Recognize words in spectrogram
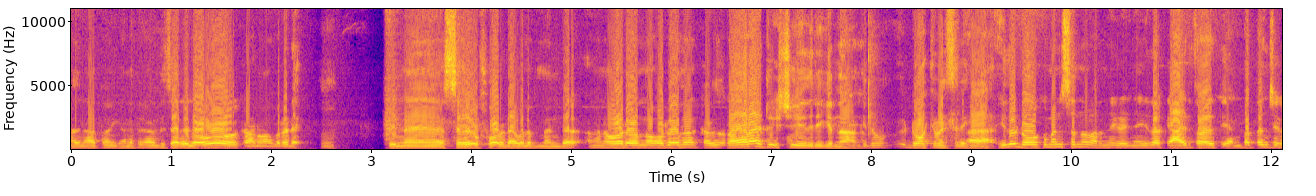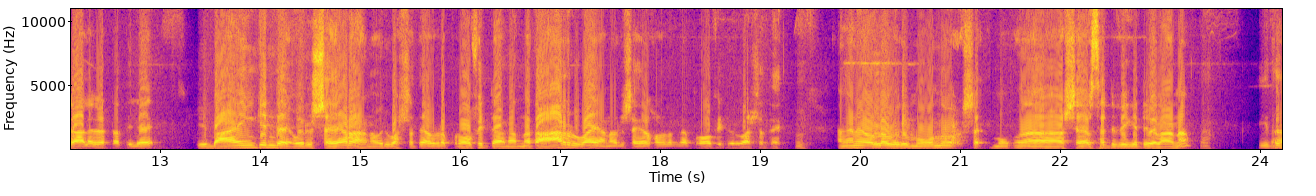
അതിനകത്ത് ഇങ്ങനത്തെ കാലത്ത് ചെറിയ ലോഗോ കാണും അവരുടെ. പിന്നെ സേവ് ഫോർ ഡെവലപ്മെന്റ് അങ്ങനെ ഓരോന്ന് ഓരോന്ന് റയറായിട്ട് ഇഷ്യൂ ചെയ്തിരിക്കുന്നതാണ്. ഇത് ഡോക്യുമെന്റ്സിലേക്ക് ഇത് ഡോക്യുമെന്റ്സ് എന്ന് പറഞ്ഞു കഴിഞ്ഞാൽ ഇതൊക്കെ ആയിരത്തി തൊള്ളായിരത്തി എൺപത്തഞ്ച് കാലഘട്ടത്തിലെ ഈ ബാങ്കിന്റെ ഒരു ഷെയർ ആണ് ഒരു വർഷത്തെ അവരുടെ പ്രോഫിറ്റ് ആണ്. അന്നത്തെ ആറ് രൂപയാണ് ഒരു ഷെയർ ഹോൾഡറിന്റെ പ്രോഫിറ്റ് ഒരു വർഷത്തെ. അങ്ങനെയുള്ള ഒരു മൂന്ന് ഷെയർ സർട്ടിഫിക്കറ്റുകളാണ് ഇത്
